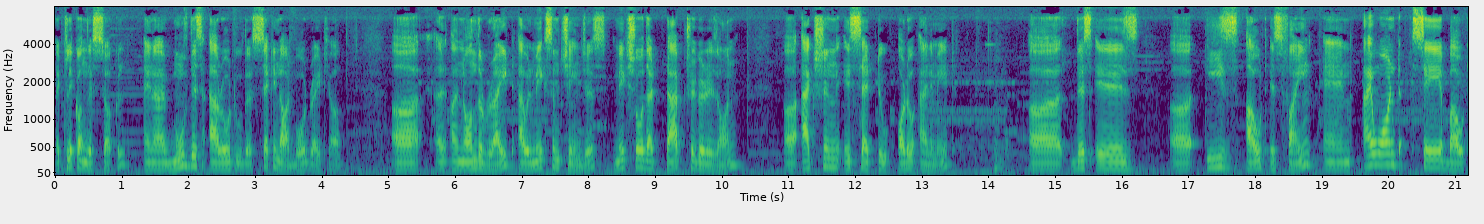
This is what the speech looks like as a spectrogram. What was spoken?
I click on this circle and I move this arrow to the second artboard right here. Uh, and on the right I will make some changes. Make sure that tap trigger is on. Uh, action is set to auto animate. Uh, this is uh, ease out is fine. And I want say about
